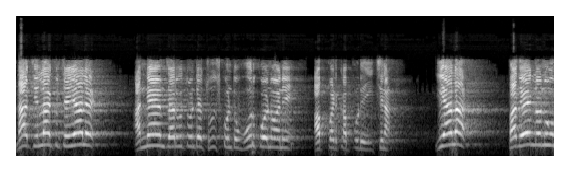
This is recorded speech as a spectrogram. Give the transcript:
నా జిల్లాకు చేయాలి. అన్యాయం జరుగుతుంటే చూసుకుంటూ ఊరుకోను అని అప్పటికప్పుడు ఇచ్చిన. ఇవాళ పదేళ్ళు నువ్వు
